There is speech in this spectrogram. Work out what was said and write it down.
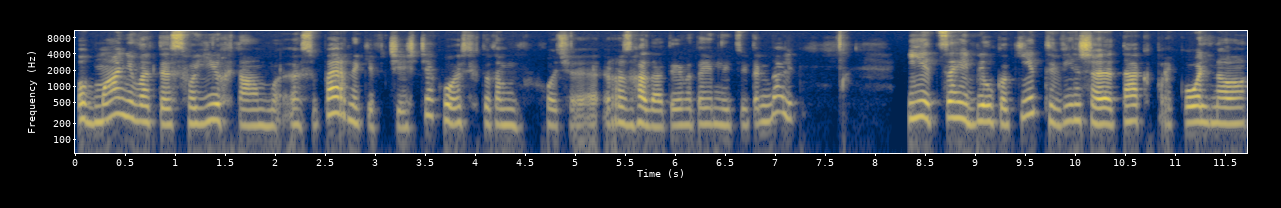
обманювати своїх там е, суперників чи ще когось, хто там хоче розгадати його таємницю і так далі. І цей білкокіт, він ще так прикольно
